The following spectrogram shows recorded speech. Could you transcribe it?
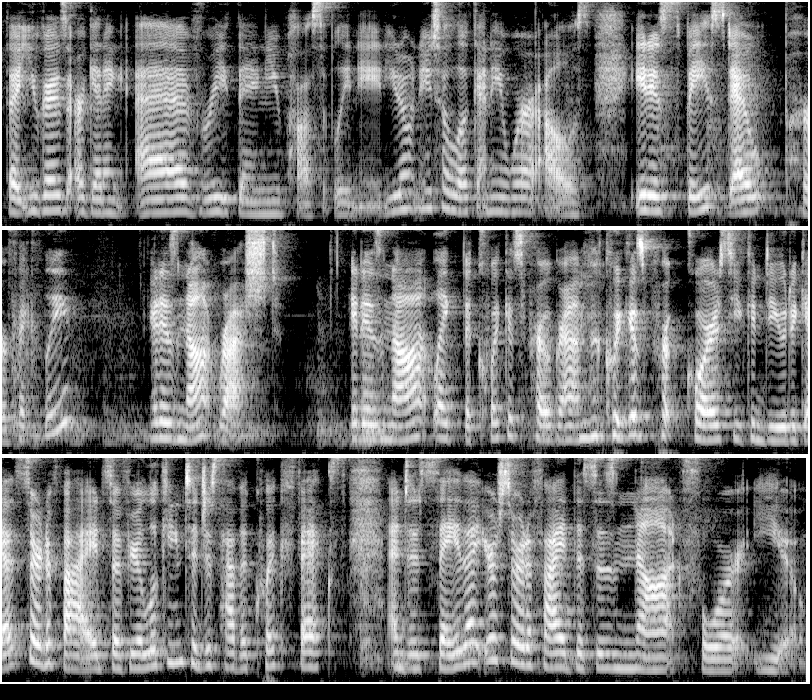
that you guys are getting everything you possibly need. You don't need to look anywhere else. It is spaced out perfectly. It is not rushed. It is not like the quickest program, the quickest course you can do to get certified. So if you're looking to just have a quick fix and to say that you're certified, this is not for you.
